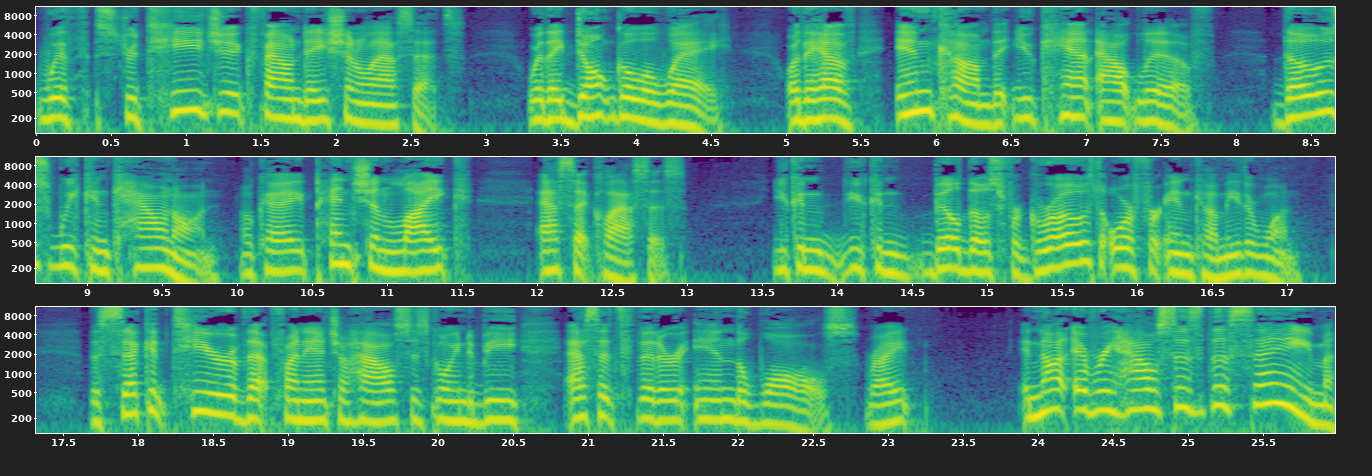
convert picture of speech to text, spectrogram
with strategic foundational assets where they don't go away or they have income that you can't outlive, those we can count on, okay? Pension like asset classes. You can you can build those for growth or for income, either one. The second tier of that financial house is going to be assets that are in the walls, right? And not every house is the same.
